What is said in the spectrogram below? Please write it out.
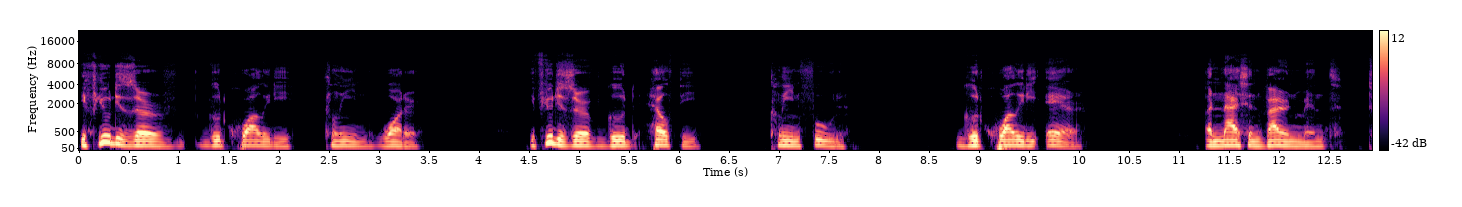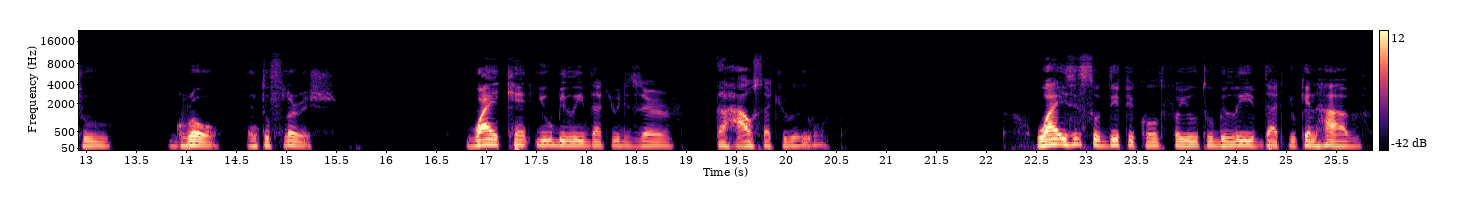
If you deserve good quality, clean water, if you deserve good, healthy, clean food, good quality air, a nice environment to grow and to flourish, why can't you believe that you deserve the house that you really want? Why is it so difficult for you to believe that you can have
